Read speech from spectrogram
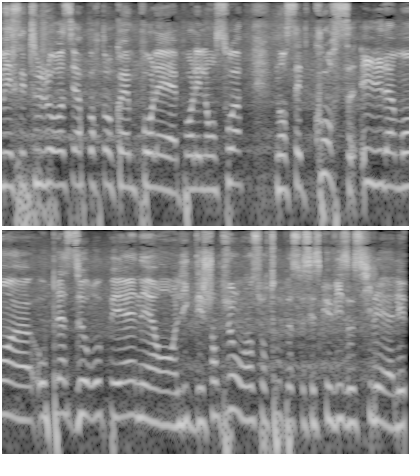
Mais c'est toujours aussi important quand même pour les pour les dans cette course évidemment euh, aux places européennes et en Ligue des Champions hein, surtout parce que c'est ce que visent aussi les, les.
